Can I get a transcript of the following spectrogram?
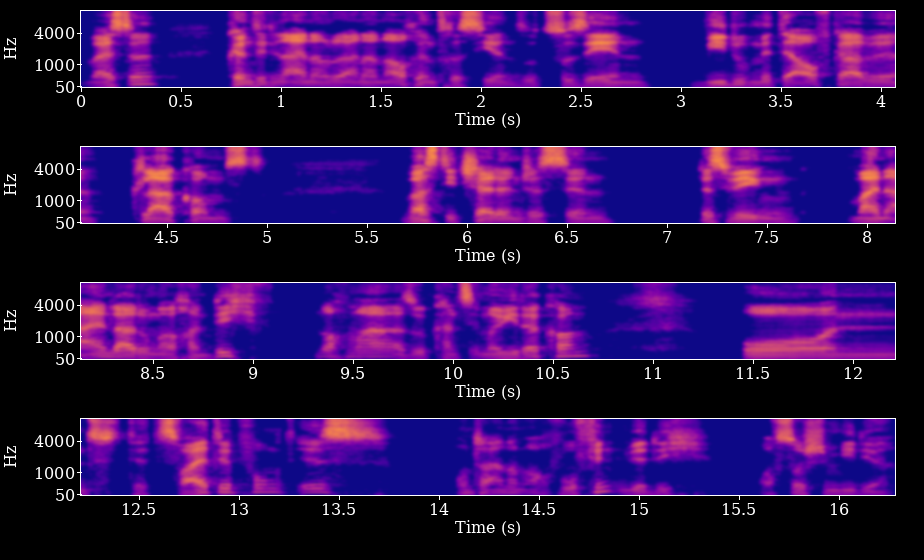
Weißt du, könnte den einen oder anderen auch interessieren, so zu sehen, wie du mit der Aufgabe klarkommst, was die Challenges sind. Deswegen meine Einladung auch an dich nochmal, also kannst immer wieder kommen. Und der zweite Punkt ist unter anderem auch, wo finden wir dich auf Social Media?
